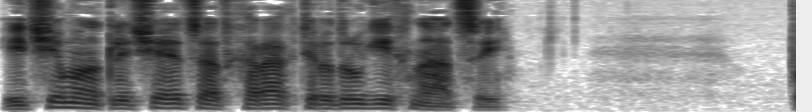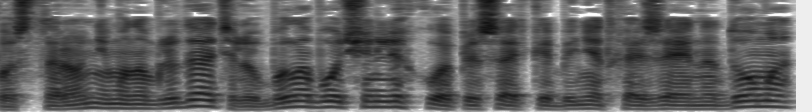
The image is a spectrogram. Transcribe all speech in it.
и чем он отличается от характера других наций. Постороннему наблюдателю было бы очень легко описать кабинет хозяина дома,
